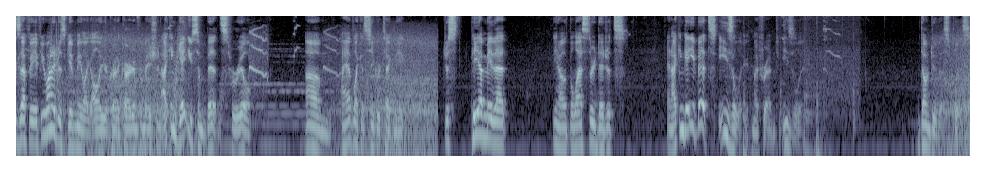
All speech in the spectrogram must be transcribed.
Zephy, if you want to just give me like all your credit card information, I can get you some bits for real. Um, I have like a secret technique. Just PM me that, you know, the last three digits, and I can get you bits easily, my friend, easily. Don't do this, please.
